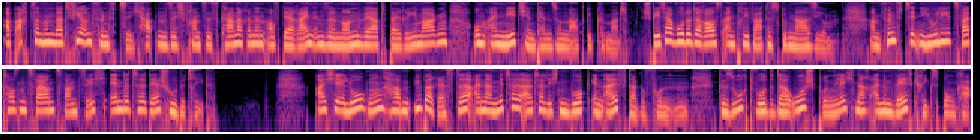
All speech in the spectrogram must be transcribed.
Ab 1854 hatten sich Franziskanerinnen auf der Rheininsel Nonnenwert bei Remagen um ein Mädchenpensionat gekümmert. Später wurde daraus ein privates Gymnasium. Am 15. Juli 2022 endete der Schulbetrieb. Archäologen haben Überreste einer mittelalterlichen Burg in Alfter gefunden. Gesucht wurde da ursprünglich nach einem Weltkriegsbunker.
